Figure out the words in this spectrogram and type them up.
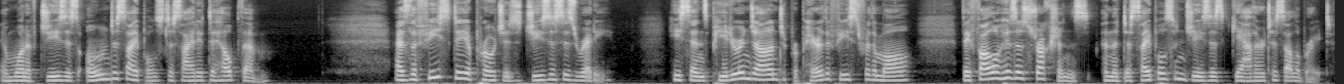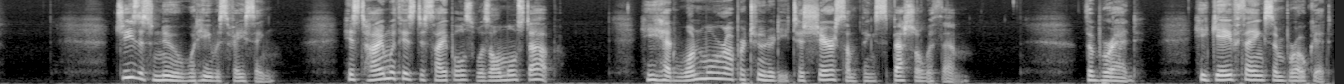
And one of Jesus' own disciples decided to help them. As the feast day approaches, Jesus is ready. He sends Peter and John to prepare the feast for them all, they follow his instructions, and the disciples and Jesus gather to celebrate. Jesus knew what he was facing. His time with his disciples was almost up. He had one more opportunity to share something special with them. The bread. He gave thanks and broke it.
